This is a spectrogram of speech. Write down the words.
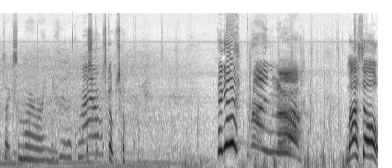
it's like somewhere right in Is there. it a Let's go. Let's go. Let's go. Get it! Run! Muscles! Muscle?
